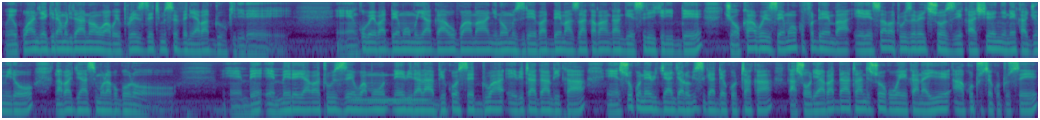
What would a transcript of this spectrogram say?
kwe kwanjagira muliraanwa waabwe pulezidenti museveni abadduukirire enkuba ebaddemu omuyaga ogw'amaanyi n'omuzira ebadde emaze akabanga ng'esiriikiridde kyokka bwezeemu okufudemba erese abatuuze b'ekisozi kashenyi ne kajumiro nga bajjansimula bugolo emmere y'abatuuze wamu n'ebirala bikoseddwa ebitagambika ensuku n'ebijanjalo bisigadde ku ttaka. Kasooli abadde atandise okuweeka naye akutusekutuse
